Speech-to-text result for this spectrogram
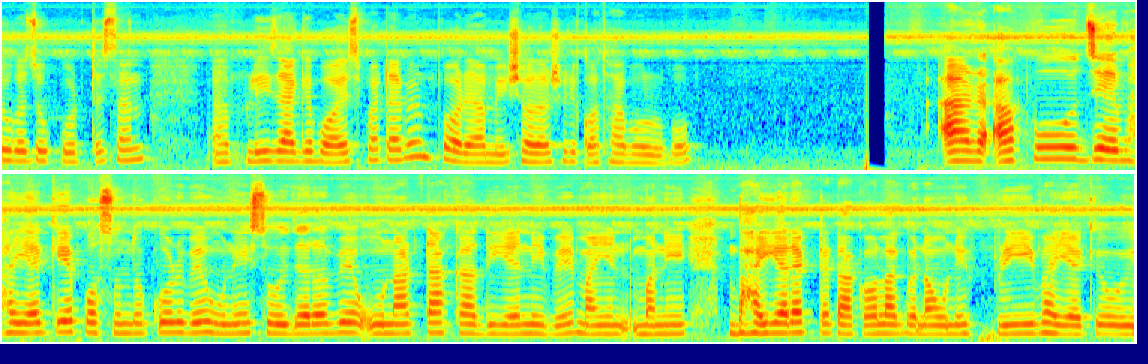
যোগাযোগ করতে চান প্লিজ আগে ভয়েস পাঠাবেন, পরে আমি সরাসরি কথা বলব। আর আপু যে ভাইয়াকে পছন্দ করবে, উনি সৌদি আরবে ওনার টাকা দিয়ে নেবে। মানে ভাইয়ার একটা টাকাও লাগবে না, উনি ফ্রি ভাইয়াকে ওই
